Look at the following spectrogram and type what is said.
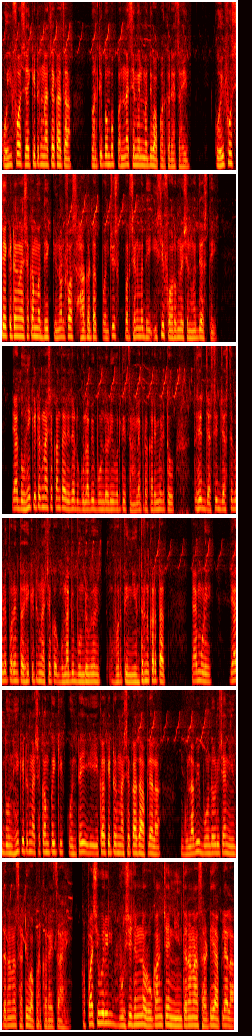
कोहिफॉस या कीटकनाशकाचा प्रतिपंप पन्नास एम एलमध्ये वापर करायचा आहे. कोहिफोस या कीटकनाशकामध्ये क्युनॉल्फॉस हा घटक पंचवीस पर्सेंटमध्ये इसी फॉर्म्युलेशनमध्ये असते. या दोन्ही कीटकनाशकांचा रिझल्ट गुलाबी बोंडअळीवरती चांगल्या प्रकारे मिळतो. तसेच जास्तीत जास्त वेळेपर्यंत हे कीटकनाशक गुलाबी बोंडअळीवरती नियंत्रण करतात. त्यामुळे या दोन्ही कीटकनाशकांपैकी कोणत्याही एका कीटकनाशकाचा आपल्याला गुलाबी बोंडअळीच्या नियंत्रणासाठी वापर करायचा आहे. कपाशीवरील बुरशीजन्य रोगांच्या नियंत्रणासाठी आपल्याला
